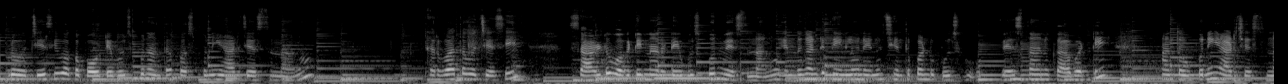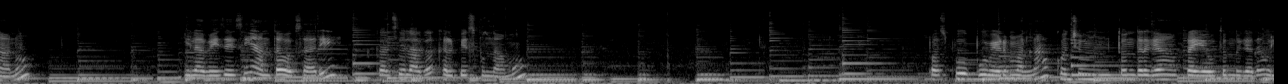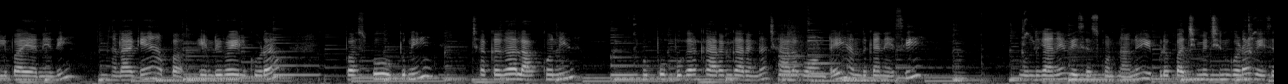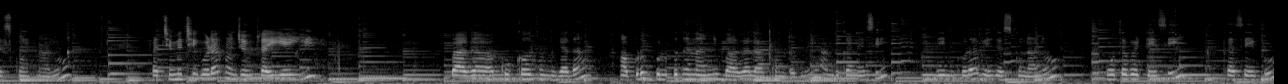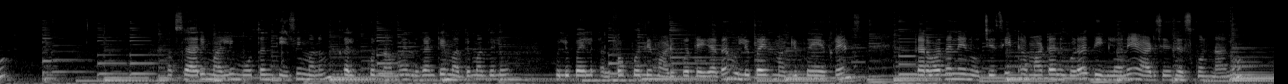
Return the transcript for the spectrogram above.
ఇప్పుడు వచ్చేసి ఒక పావు టేబుల్ స్పూన్ అంతా పసుపుని యాడ్ చేస్తున్నాను. తర్వాత వచ్చేసి సాల్ట్ ఒకటిన్నర టేబుల్ స్పూన్ వేస్తున్నాను. ఎందుకంటే దీనిలో నేను చింతపండు పులుసు వేస్తాను కాబట్టి అంత ఉప్పుని యాడ్ చేస్తున్నాను. ఇలా వేసేసి అంతా ఒకసారి కలిసేలాగా కలిపేసుకుందాము. పసుపు ఉప్పు వేయడం వల్ల కొంచెం తొందరగా ఫ్రై అవుతుంది కదా ఉల్లిపాయ అనేది. అలాగే ఎండు రొయ్యలు కూడా పసుపు ఉప్పుని చక్కగా లాక్కొని ఉప్పు ఉప్పుగా కారం కారంగా చాలా బాగుంటాయి. అందుకనేసి ముందుగానే వేసేసుకుంటున్నాను. ఇప్పుడు పచ్చిమిర్చిని కూడా వేసేసుకుంటున్నాను. పచ్చిమిర్చి కూడా కొంచెం ఫ్రై అయ్యి బాగా కుక్ అవుతుంది కదా. అప్పుడు పులుపుదనాన్ని బాగా లాక్కుంటుంది. అందుకనేసి దీన్ని కూడా వేసేసుకున్నాను. మూత పెట్టేసి కాసేపు ఒకసారి మళ్ళీ మూతను తీసి మనం కలుపుకుందాము. ఎందుకంటే మధ్య మధ్యలో ఉల్లిపాయలు కలపకపోతే మాడిపోతాయి కదా. ఉల్లిపాయలు మగ్గిపోయాయి ఫ్రెండ్స్. తర్వాత నేను వచ్చేసి టమాటాని కూడా దీనిలోనే యాడ్ చేసేసుకుంటున్నాను.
